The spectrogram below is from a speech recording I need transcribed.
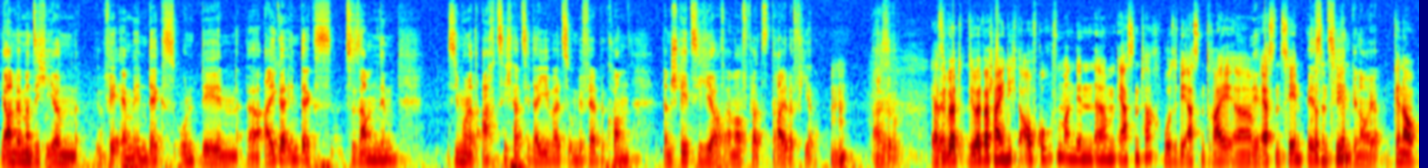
Ja, und wenn man sich ihren WM-Index und den äh, Eiger-Index zusammennimmt, 780 hat sie da jeweils ungefähr bekommen, dann steht sie hier auf einmal auf Platz 3 oder 4. Mhm. Also Ja, sie wird, sie wird wahrscheinlich nicht aufgerufen an den ähm, ersten Tag, wo sie die ersten drei, ähm, Nee, ersten zehn ersten präsentieren. 10, genau, ja. Genau,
